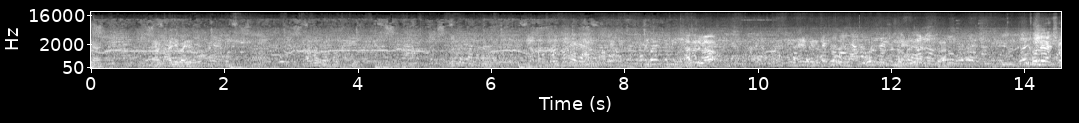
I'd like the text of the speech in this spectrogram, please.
যাক, আমার খালি বাজে চলে আসো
